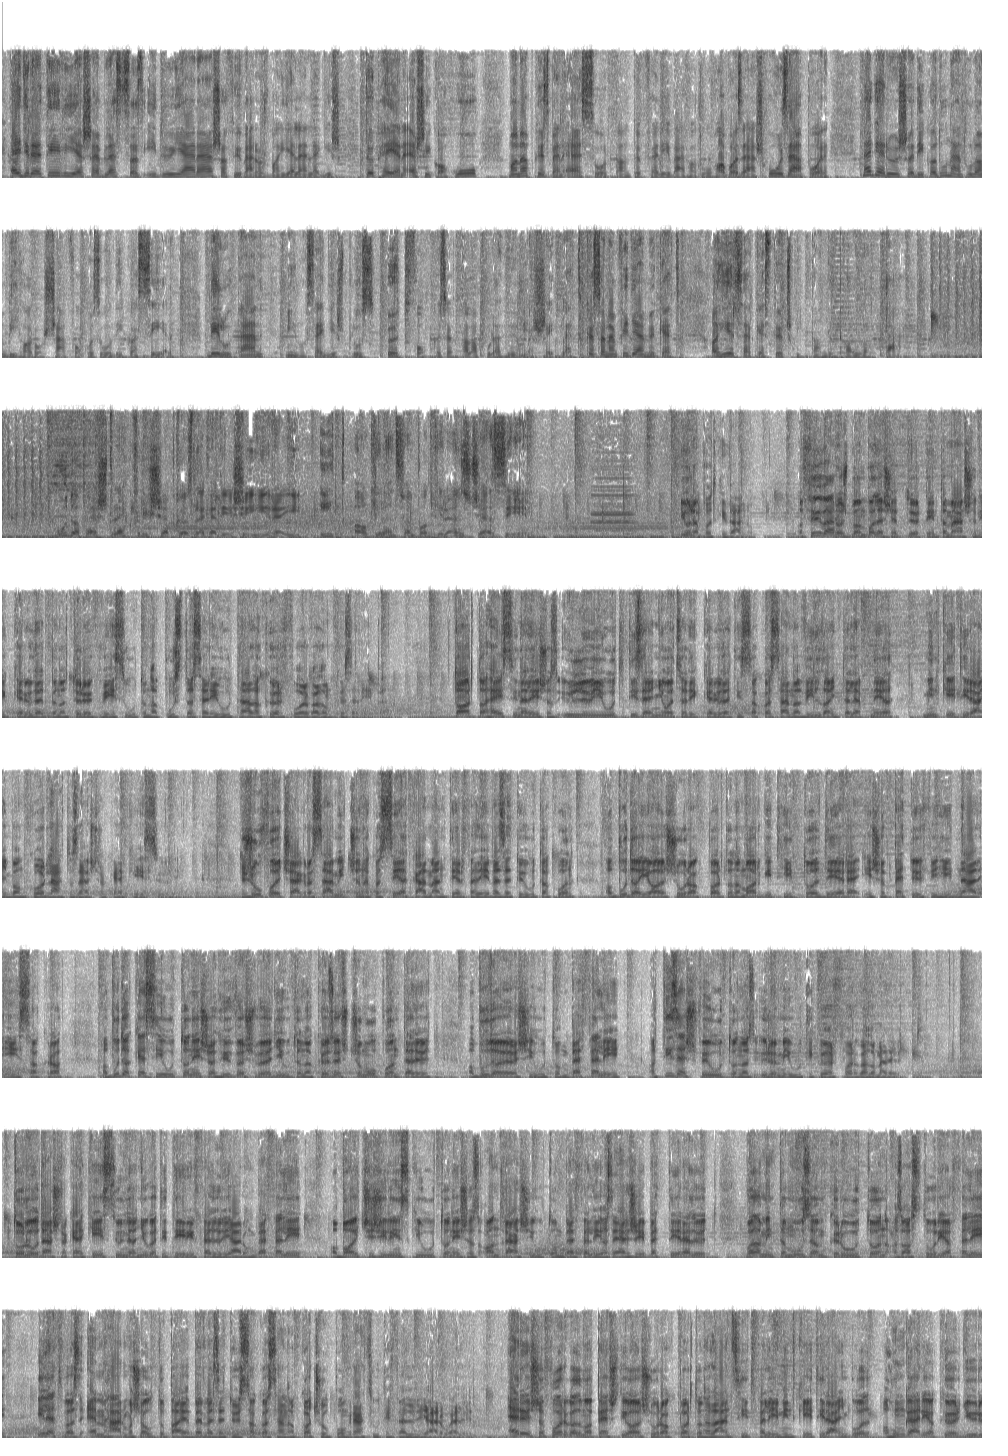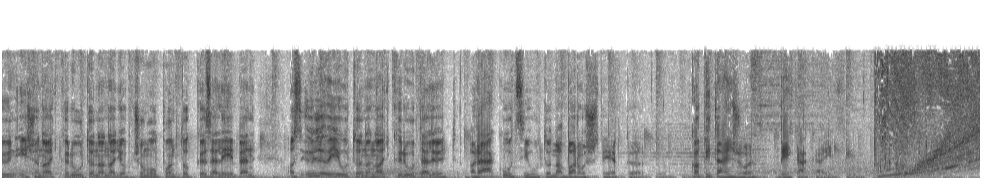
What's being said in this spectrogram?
Egyre téliesebb lesz az időjárás, a fővárosban jelenleg is. Több helyen esik a hó, ma napközben elszórtan többfelé várható havazás, hózápor, megerősödik a Dunántúlon viharossá fokozódik a szél. Délután mínusz 1 és plusz 5 fok között alakul a hőmérséklet. Köszönöm figyelmüket, a hírszerkesztő Csmittandit hallották. Budapest legfrissebb közlekedési hírei, itt a 90.9 jazz Jó napot kívánok! A fővárosban baleset történt a második kerületben a Törökvész úton a Pusztaszeri útnál a körforgalom közelében. Tart a helyszínelés az Üllői út 18. kerületi szakaszán a villanytelepnél, mindkét irányban korlátozásra kell készülni. Zsúfoltságra számítsanak a Szélkálmán tér felé vezető utakon, a budai alsórakparton a Margit hídtól délre és a Petőfi hídnál északra, a Budakeszi úton és a Hűvösvölgyi úton a közös csomópont előtt, a Budaörsi úton befelé, a Tízes főúton az Ürömi úti körforgalom előtt. Torlódásra kell készülni a nyugati téri felüljáron befelé, a Bajcsi Zsilinszki úton és az Andrási úton befelé az Erzsébet tér előtt, valamint a Múzeum körúton az Asztória felé, illetve az M3-as autópálya bevezető szakaszán a kacsó pongrác úti felüljáró előtt. Erős a forgalom a Pesti alsó rakparton a Lánchíd felé mindkét irányból, a Hungária körgyűrűn és a Nagykörúton a nagyobb csomópontok közelében, az Üllői úton a Nagykörút előtt, a Rákóczi úton a Barostértől. Kapitány Zsolt, BKK Info.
